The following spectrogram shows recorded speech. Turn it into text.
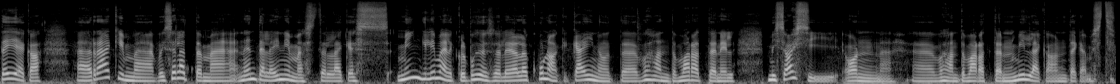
teiega, räägime või seletame nendele inimestele, kes mingil imelikul põhjusel ei ole kunagi käinud Võhandu maratonil, mis asi on Võhandu maraton, millega on tegemist?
